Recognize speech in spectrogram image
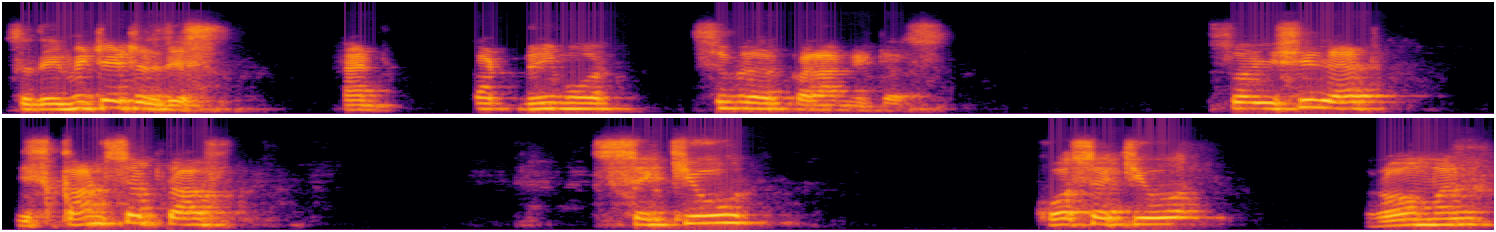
so they imitated this and got many more similar parameters. So you see that this concept of secure, co-secure, Roman,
